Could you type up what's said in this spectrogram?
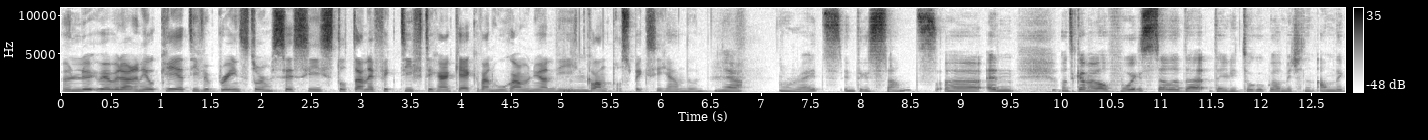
een leuk... We hebben daar een heel creatieve brainstorm sessies tot dan effectief te gaan kijken van hoe gaan we nu aan die mm. klantprospectie gaan doen. Ja. Alright, interessant. Uh, en, want ik kan me wel voorstellen dat, dat jullie toch ook wel een beetje een ander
